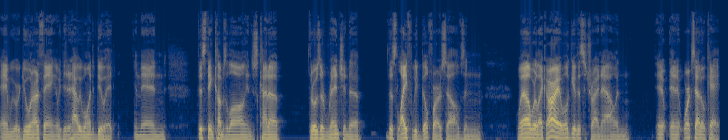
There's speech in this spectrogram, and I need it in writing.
and we were doing our thing and we did it how we wanted to do it. And then this thing comes along and just kind of throws a wrench into this life we'd built for ourselves and well, we're like, all right, we'll give this a try now, and and it, and it works out okay.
